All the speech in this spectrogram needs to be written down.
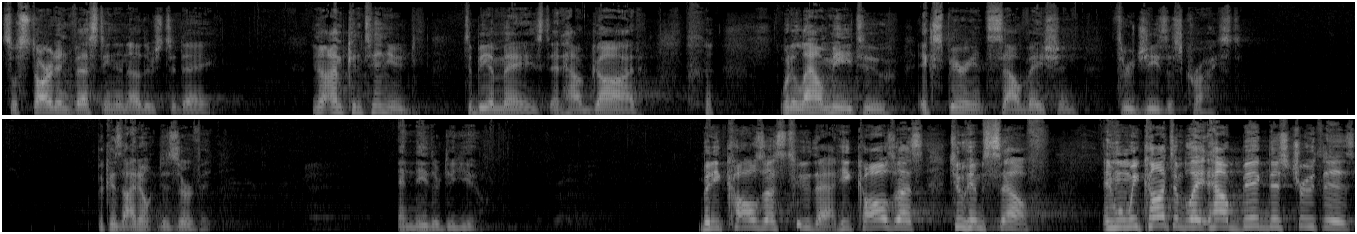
So start investing in others today. You know, I'm continued to be amazed at how God would allow me to experience salvation through Jesus Christ. Because I don't deserve it, and neither do you. But he calls us to that. He calls us to himself. And when we contemplate how big this truth is,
